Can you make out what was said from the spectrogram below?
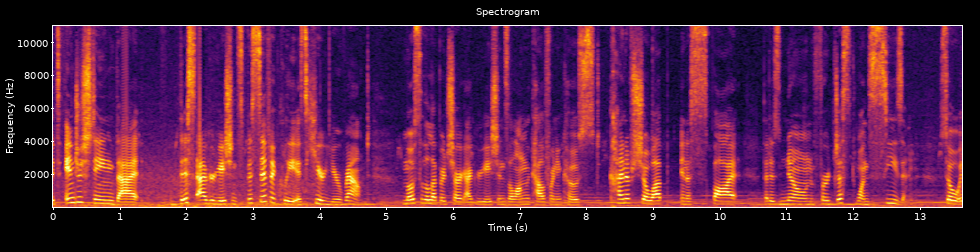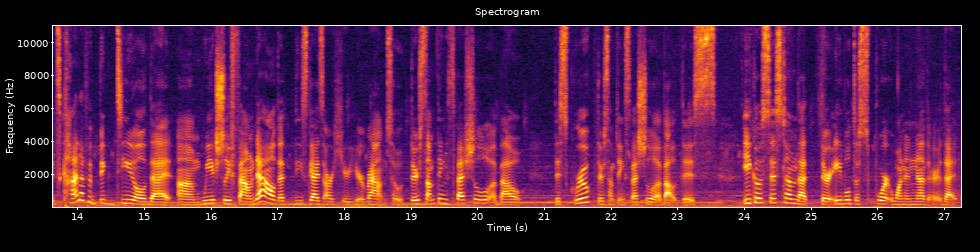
it's interesting that this aggregation specifically is here year round. Most of the leopard shark aggregations along the California coast kind of show up in a spot that is known for just one season. So it's kind of a big deal that um, we actually found out that these guys are here year round. So there's something special about this group, there's something special about this ecosystem that they're able to support one another, that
